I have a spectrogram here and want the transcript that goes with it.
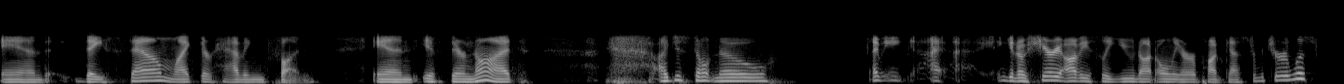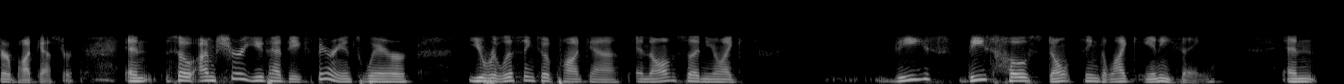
and they sound like they're having fun. And if they're not, I just don't know. I mean, I you know, Sherry, obviously, you not only are a podcaster, but you're a listener podcaster, and so I'm sure you've had the experience where you were listening to a podcast, and all of a sudden you're like, these these hosts don't seem to like anything, and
